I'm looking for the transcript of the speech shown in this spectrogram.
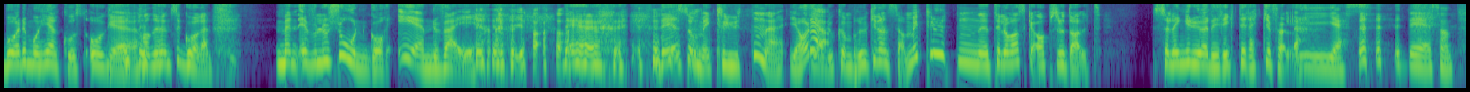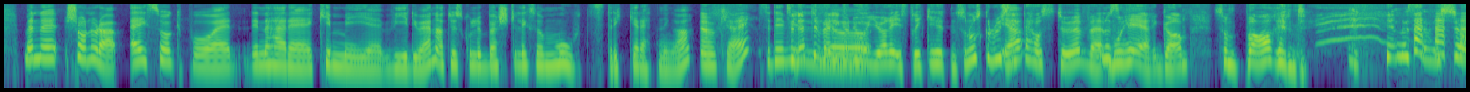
både moherkost og eh, hønsegården. Men evolusjonen går én vei. Det, er, det er som med klutene. Ja da, Ja. du kan bruke den samme kluten til å vaske absolutt alt. Så lenge du gjør det i riktig rekkefølge. Yes, det er sant. Men eh, se nå, da. Jeg så på eh, denne her eh, Kimmi-videoen at du skulle børste liksom mot strikkeretninga. Ok. Så, det Så dette velger jo- du å gjøre i strikkehytten, så nå skal du Ja. sitte her og støve skal- mohairgarn som bare Nå skal vi se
